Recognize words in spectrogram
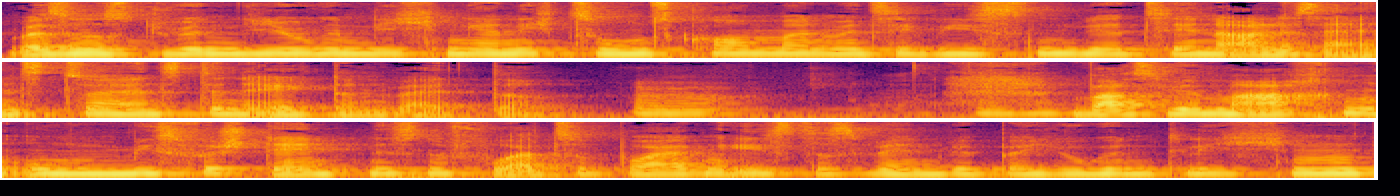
Weil sonst würden die Jugendlichen ja nicht zu uns kommen, wenn sie wissen, wir erzählen alles eins zu eins den Eltern weiter. Ja. Mhm. Was wir machen, um Missverständnissen vorzubeugen, ist, dass wenn wir bei Jugendlichen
